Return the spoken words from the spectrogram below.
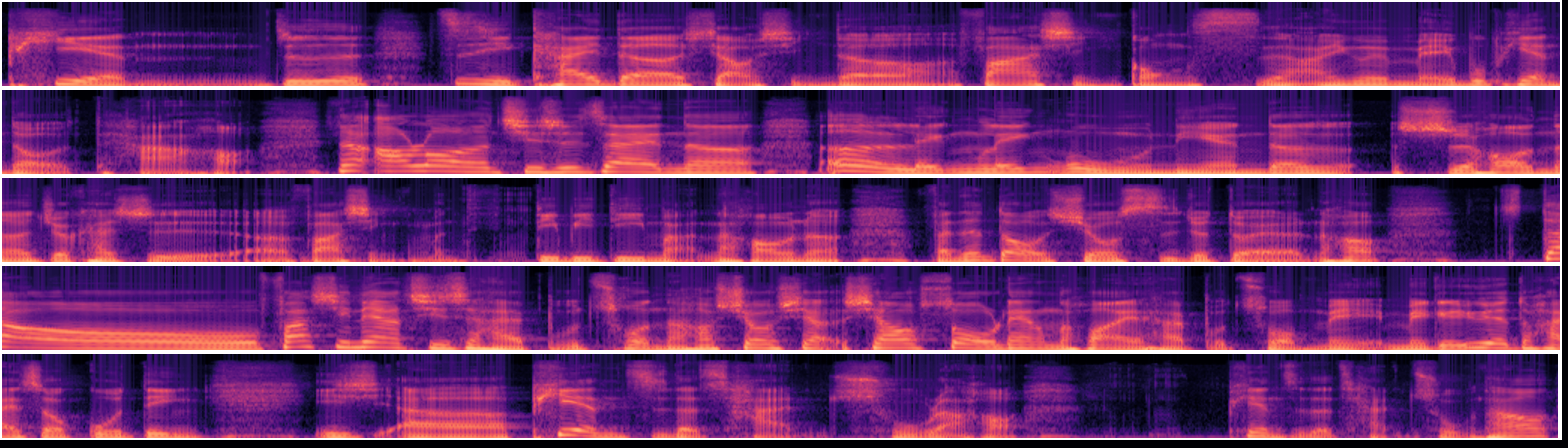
片就是自己开的小型的发行公司啊，因为每一部片都有他哈。那奥洛呢，其实在呢二零零五年的时候呢就开始呃发行我们 DVD 嘛，然后呢反正都有修斯就对了，然后到发行量其实还不错，然后销销销售量的话也还不错，每每个月都还是有固定一些呃片子的产出了哈。片子的产出。然后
